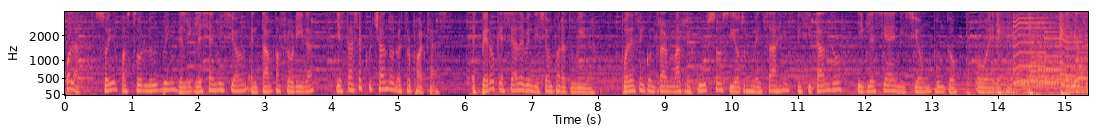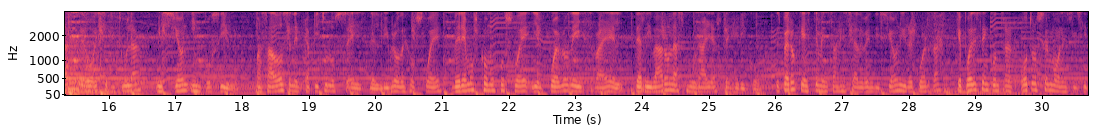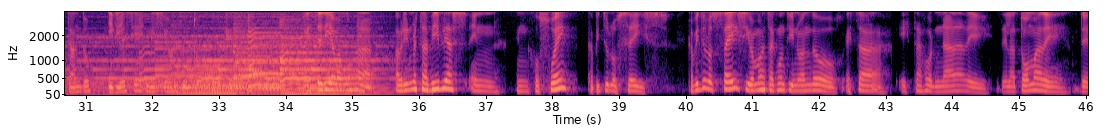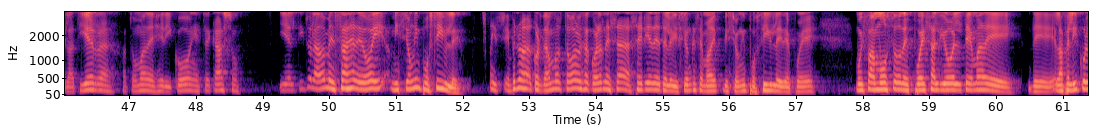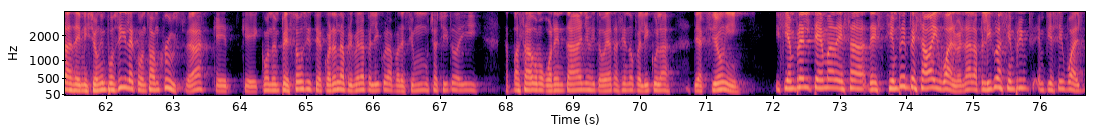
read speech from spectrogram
Hola, soy el pastor Ludwig de la Iglesia en Misión en Tampa, Florida, y estás escuchando nuestro podcast. Espero que sea de bendición para tu vida. Puedes encontrar más recursos y otros mensajes visitando iglesiaenmisión.org. El mensaje de hoy se titula Misión Imposible. Basados en el capítulo 6 del libro de Josué, veremos cómo Josué y el pueblo de Israel derribaron las murallas de Jericó. Espero que este mensaje sea de bendición y recuerda que puedes encontrar otros sermones visitando iglesiaenmisión.org. En este día vamos a abrir nuestras Biblias en, en Josué capítulo 6 capítulo 6 y vamos a estar continuando esta, esta jornada de, de la toma de, de, la tierra, la toma de Jericó en este caso. Y el titulado mensaje de hoy, Misión Imposible. Y siempre nos acordamos, todos nos acuerdan de esa serie de televisión que se llama Misión Imposible y después, muy famoso, después salió el tema de, de las películas de Misión Imposible con Tom Cruise, ¿verdad? Que, que cuando empezó, si te acuerdas, la primera película apareció un muchachito ahí ha pasado como 40 años y todavía está haciendo películas de acción y, y siempre el tema de esa, de, siempre empezaba igual, ¿verdad? La película siempre empieza igual.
